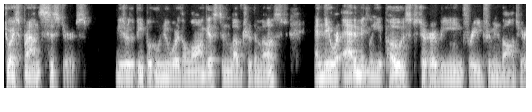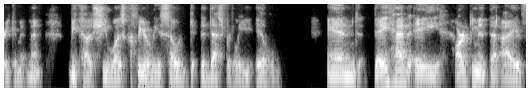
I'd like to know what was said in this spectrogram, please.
Joyce Brown's sisters. These were the people who knew her the longest and loved her the most. And they were adamantly opposed to her being freed from involuntary commitment because she was clearly so d- desperately ill. And they had a argument that I've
